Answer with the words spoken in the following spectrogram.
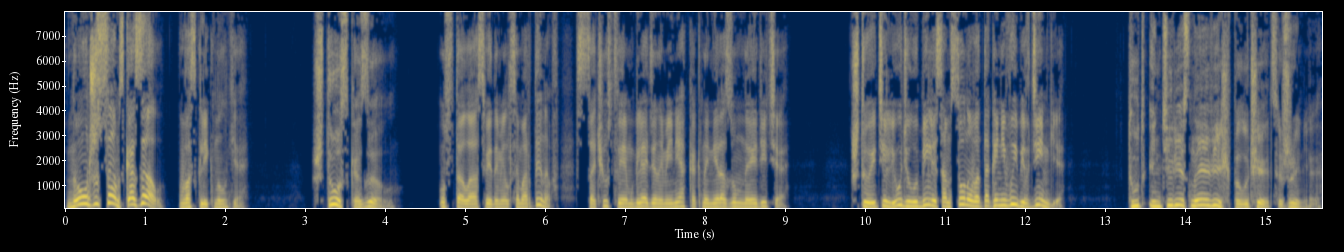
«Но он же сам сказал!» — воскликнул я. «Что сказал?» — устало осведомился Мартынов, с сочувствием глядя на меня, как на неразумное дитя. «Что эти люди убили Самсонова, так и не выбив деньги?» «Тут интересная вещь получается, Женя.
